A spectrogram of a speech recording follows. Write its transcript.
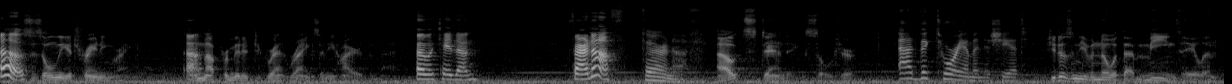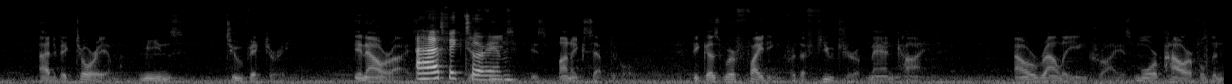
Oh. This is only a training rank. Oh. I'm not permitted to grant ranks any higher than that. Oh, okay then. Fair enough. Fair enough. Outstanding, soldier. Ad Victoriam, Initiate. She doesn't even know what that means, Haylen. Ad Victoriam means to victory. In our eyes, Ad Victoriam. defeat is unacceptable because we're fighting for the future of mankind. Our rallying cry is more powerful than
